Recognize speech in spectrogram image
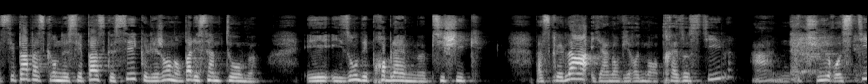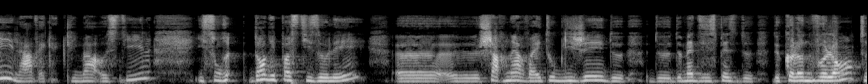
c'est pas parce qu'on ne sait pas ce que c'est que les gens n'ont pas les symptômes et ils ont des problèmes psychiques. Parce que là, il y a un environnement très hostile, hein, une nature hostile, hein, avec un climat hostile. Ils sont dans des postes isolés. Euh, Charner va être obligé de, de, de mettre des espèces de, de, colonnes volantes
